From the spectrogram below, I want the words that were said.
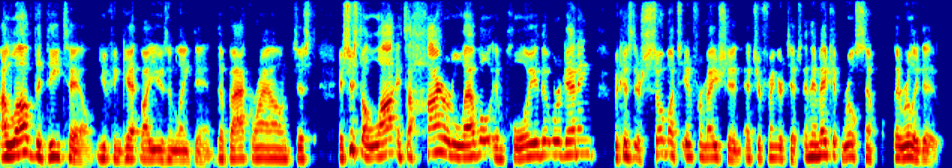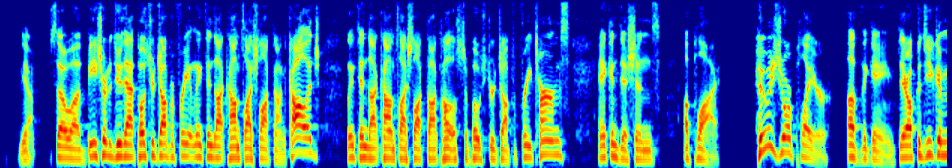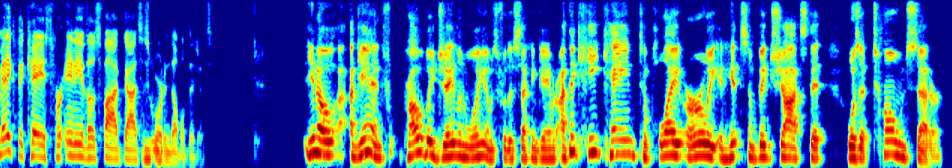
I love the detail you can get by using LinkedIn. The background, just it's just a lot. It's a higher level employee that we're getting because there's so much information at your fingertips, and they make it real simple. They really do. Yeah. So uh, be sure to do that. Post your job for free at LinkedIn.com slash locked on college. LinkedIn.com slash locked on college to post your job for free. Terms and conditions apply. Who is your player of the game, Darrell, because you can make the case for any of those five guys who scored mm-hmm. in double digits. You know, again, probably Jaylin Williams for the second game. I think he came to play early and hit some big shots that was a tone setter.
